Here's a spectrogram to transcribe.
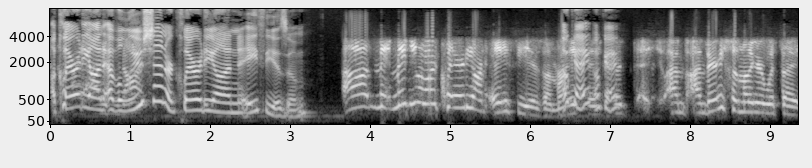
a clarity on did not- evolution or clarity on atheism? uh, maybe more clarity on atheism, right? Okay, okay. I'm I'm very familiar with the.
